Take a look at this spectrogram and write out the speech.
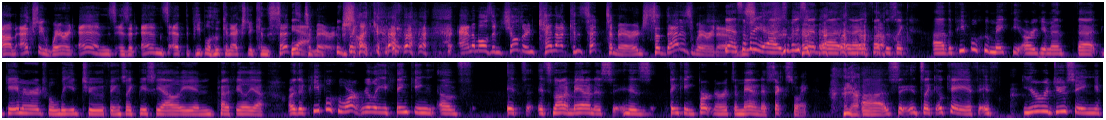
um, actually, where it ends is it ends at the people who can actually consent Yeah. to marriage. Like, animals and children cannot consent to marriage, so that is where it ends. Yeah, somebody uh, somebody said, uh, and I thought this like uh, the people who make the argument that gay marriage will lead to things like bestiality and pedophilia are the people who aren't really thinking of it's it's not a man and his his thinking partner; it's a man and a sex toy. yeah. Uh, so it's like okay, if if you're reducing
